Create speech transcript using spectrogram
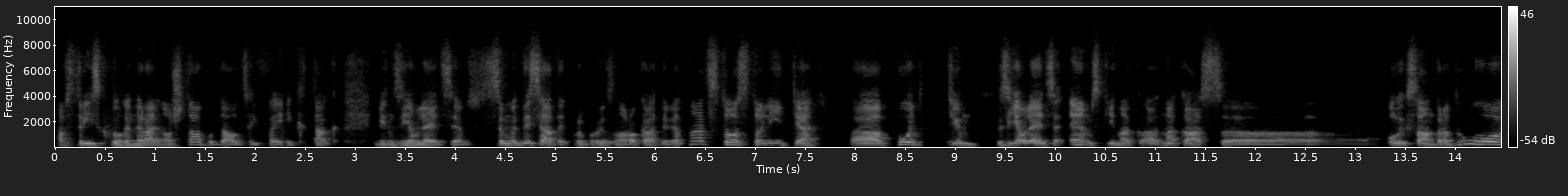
австрійського генерального штабу, да, оцей фейк, так він з'являється в 70-х приблизно роках 19 століття. А Потім з'являється Емський наказ е, Олександра II.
